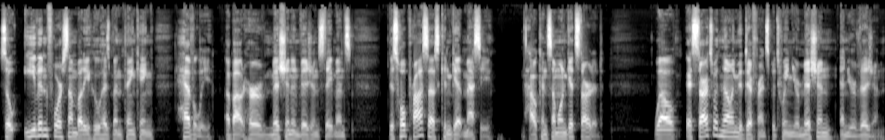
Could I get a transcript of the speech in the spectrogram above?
So even for somebody who has been thinking heavily about her mission and vision statements, this whole process can get messy. How can someone get started? Well, it starts with knowing the difference between your mission and your vision.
